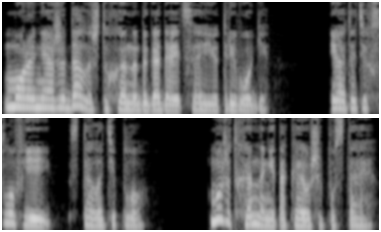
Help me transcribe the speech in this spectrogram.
Мора не ожидала, что Ханна догадается о ее тревоге. И от этих слов ей стало тепло. Может, Ханна не такая уж и пустая.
